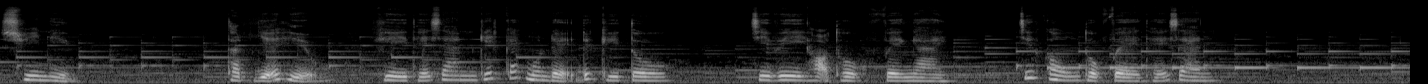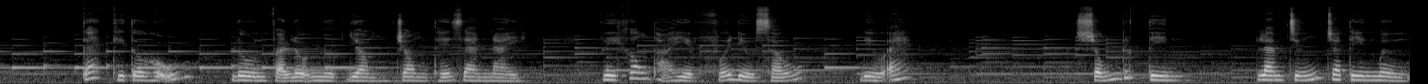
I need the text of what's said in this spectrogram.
Suy niệm thật dễ hiểu khi thế gian ghét các môn đệ Đức Kitô chỉ vì họ thuộc về Ngài chứ không thuộc về thế gian. Các Kitô hữu luôn phải lội ngược dòng trong thế gian này vì không thỏa hiệp với điều xấu, điều ác. Sống đức tin, làm chứng cho tin mừng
